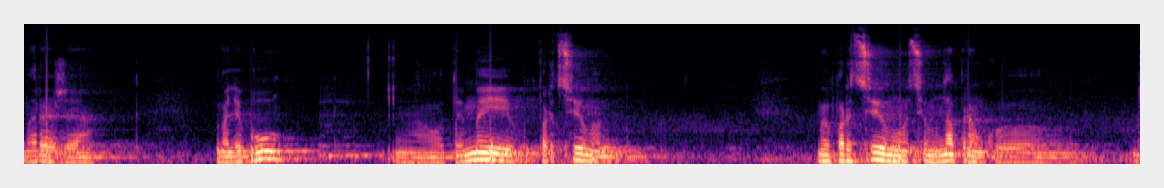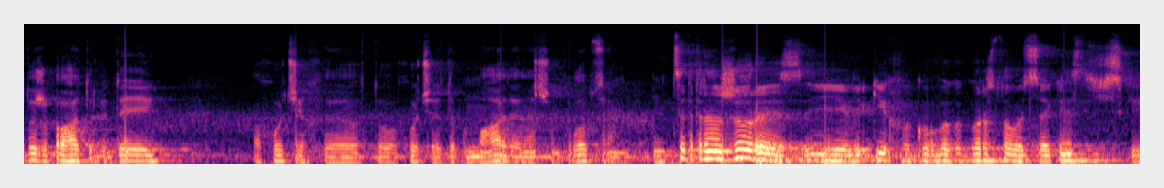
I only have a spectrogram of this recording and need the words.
мережа Малібу. От, і ми працюємо, ми працюємо у цьому напрямку. Дуже багато людей, охочих, е, хто хоче допомагати нашим хлопцям. Це тренажери, в яких використовується кінестетична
